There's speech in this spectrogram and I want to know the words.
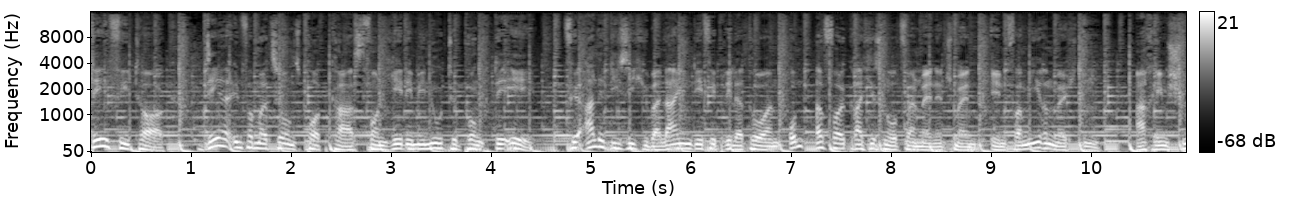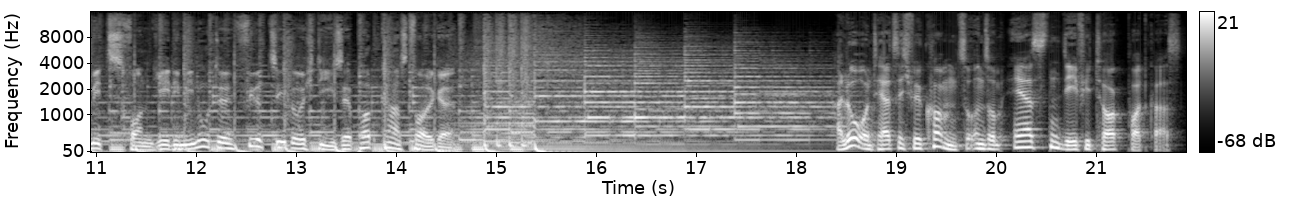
Defi Talk, der Informationspodcast von jedeminute.de. Für alle, die sich über Laiendefibrillatoren und erfolgreiches Notfallmanagement informieren möchten. Achim Schmitz von Jede Minute führt Sie durch diese Podcast-Folge. Hallo und herzlich willkommen zu unserem ersten Defi Talk Podcast.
